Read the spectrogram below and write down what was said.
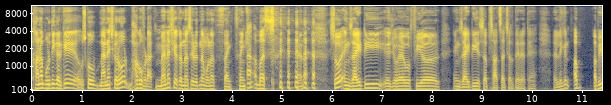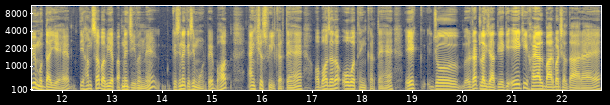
खाना पूर्ति करके उसको मैनेज करो और भागो फटाक। मैनेज क्या करना? सिर्फ़ इतना बोलना थैंक थैंक यू बस। है ना? सो एंगजाइटी जो है वो फियर एंगजाइटी ये सब साथ साथ चलते रहते हैं। लेकिन अब अभी भी मुद्दा ये है कि हम सब अभी अपने जीवन में किसी न किसी मोड पे बहुत एंक्शस फील करते हैं और बहुत ज़्यादा ओवर थिंक करते हैं एक जो रट लग जाती है कि एक ही ख्याल बार बार चलता आ रहा है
